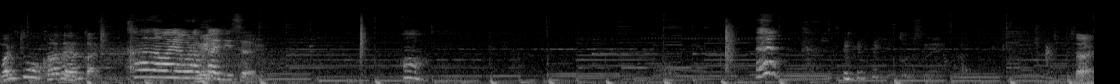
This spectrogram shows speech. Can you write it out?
割と体柔らかい。体は柔らかいです、ね、あ。えっ とですね。さら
